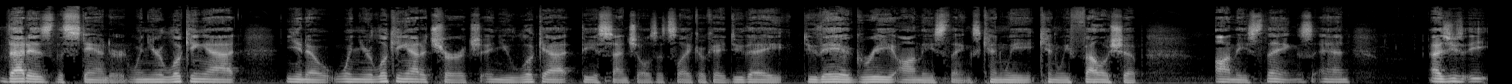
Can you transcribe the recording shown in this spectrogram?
that is the standard when you're looking at you know when you're looking at a church and you look at the essentials. It's like okay, do they do they agree on these things? Can we can we fellowship on these things? And as you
